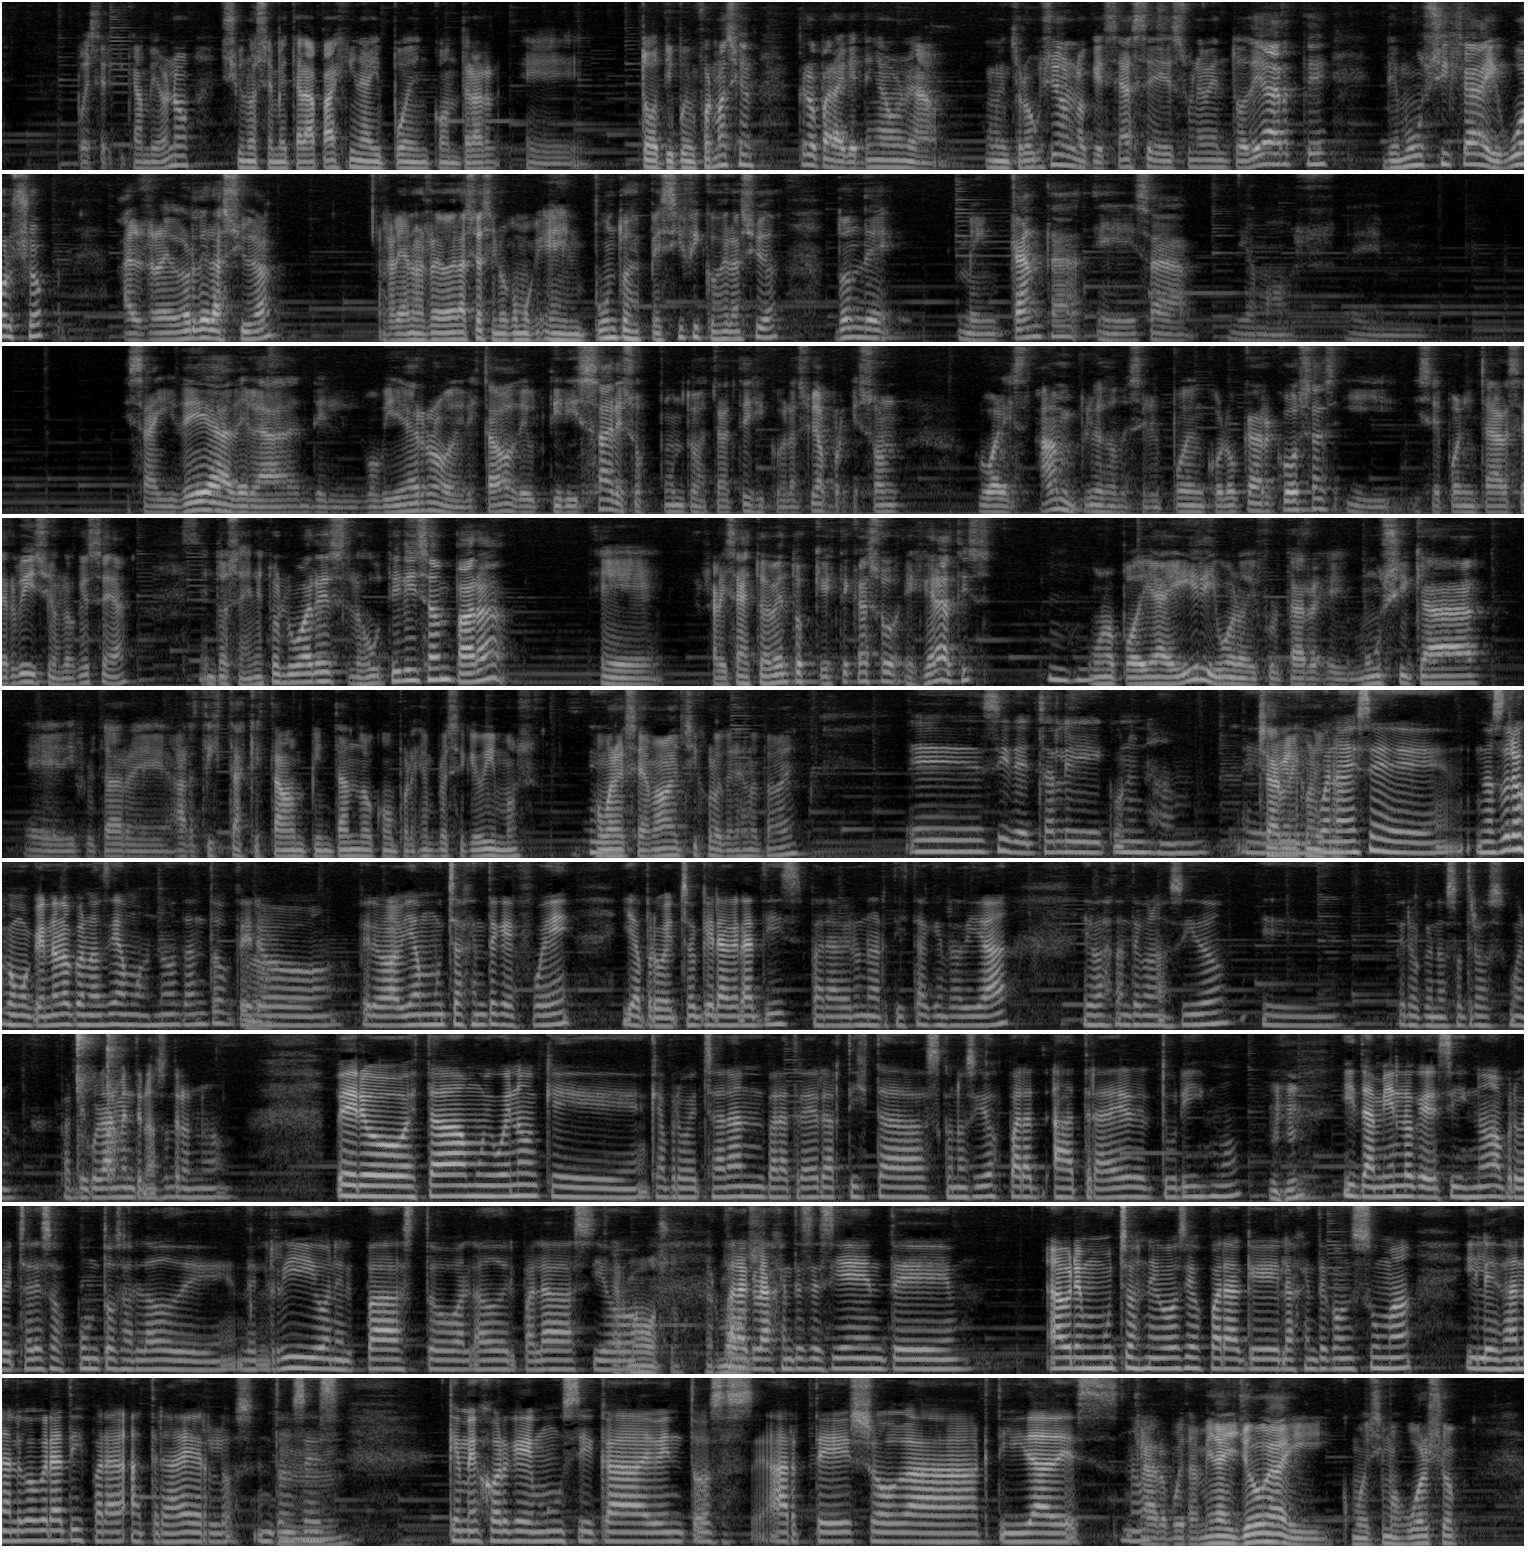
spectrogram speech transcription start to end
Puede ser que cambie o no. Si uno se mete a la página y puede encontrar eh, todo tipo de información. Pero para que tengan una, una introducción, lo que se hace es un evento de arte, de música y workshop alrededor de la ciudad. En realidad no alrededor de la ciudad, sino como que en puntos específicos de la ciudad, donde me encanta eh, esa, digamos, em, esa idea del gobierno o del Estado de utilizar esos puntos estratégicos de la ciudad porque son lugares amplios donde se le pueden colocar cosas y, y se pueden instalar servicios, lo que sea. Entonces en estos lugares los utilizan para eh, realizar estos eventos que en este caso es gratis. Uno podía ir y bueno, disfrutar eh, música, eh, disfrutar artistas que estaban pintando, como por ejemplo ese que vimos. ¿Cómo era que se llamaba el chico? ¿Lo tenés anotado ahí? Eh, sí, de Charlie Cunningham. Eh, Charlie Cunningham. Bueno, ese nosotros como que no lo conocíamos, ¿no? Tanto, pero, pero había mucha gente que fue y aprovechó que era gratis para ver un artista que en realidad es bastante conocido, eh, pero que nosotros, bueno, particularmente nosotros no. Pero está muy bueno que, que aprovecharan para traer artistas conocidos para atraer el turismo. Y también lo que decís, ¿no? Aprovechar esos puntos al lado de- del río, en el pasto, al lado del palacio. Hermoso, hermoso. Para que la gente se siente. Abren muchos negocios para que la gente consuma y les dan algo gratis para atraerlos. Entonces, Mm. Qué mejor que música, eventos, arte, yoga, actividades, ¿no? Claro, porque también hay yoga y como decimos workshop,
